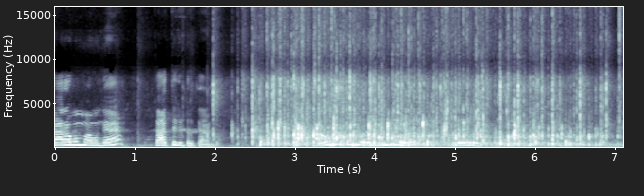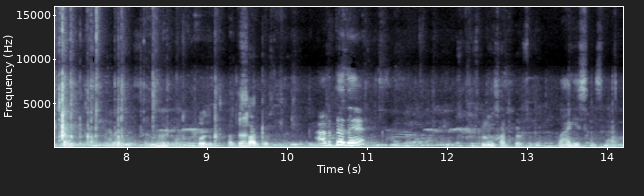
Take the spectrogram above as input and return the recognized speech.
தரவும் அவங்க காத்துக்கிட்டு இருக்காங்க. அவங்களுக்கும் ஒரு நன்றியை தெரிவிச்சுக்கிறேன். அடுத்தது வாகிசன் சார்.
